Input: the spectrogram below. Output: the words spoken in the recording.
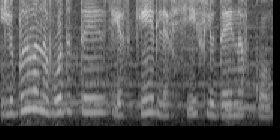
і любила наводити зв'язки для всіх людей навколо.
